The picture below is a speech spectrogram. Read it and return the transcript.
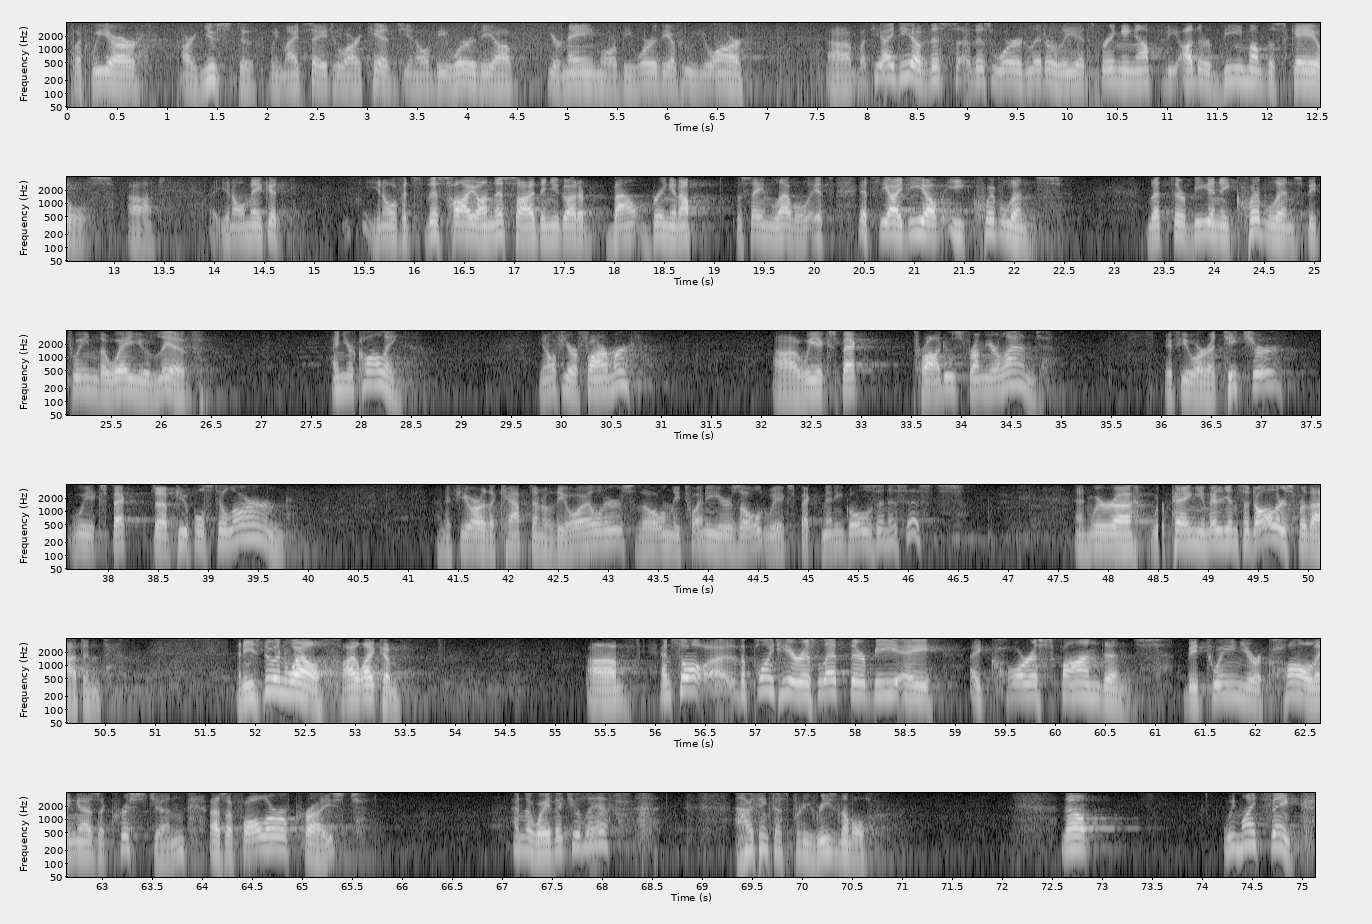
what we are, are used to. We might say to our kids, you know, be worthy of your name or be worthy of who you are. Uh, but the idea of this, uh, this word, literally, it's bringing up the other beam of the scales. Uh, you know, make it, you know, if it's this high on this side, then you got to bring it up the same level. It's, it's the idea of equivalence. Let there be an equivalence between the way you live and your calling. You know, if you're a farmer, uh, we expect produce from your land. If you are a teacher, we expect uh, pupils to learn. And if you are the captain of the Oilers, though only 20 years old, we expect many goals and assists. And we're, uh, we're paying you millions of dollars for that. And, and he's doing well. I like him. Um, and so uh, the point here is let there be a, a correspondence between your calling as a Christian, as a follower of Christ, and the way that you live. I think that's pretty reasonable. Now, we might think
